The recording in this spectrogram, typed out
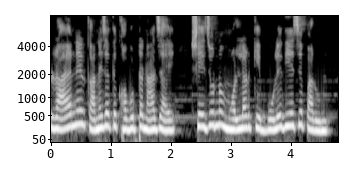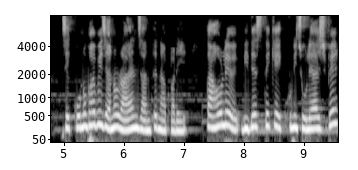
রায়ানের কানে যাতে খবরটা না যায়, সেই জন্য মল্লারকে বলে দিয়েছে পারুল যে কোনোভাবেই যেন রায়ান জানতে না পারে। তাহলে বিদেশ থেকে এক্ষুনি চলে আসবে,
